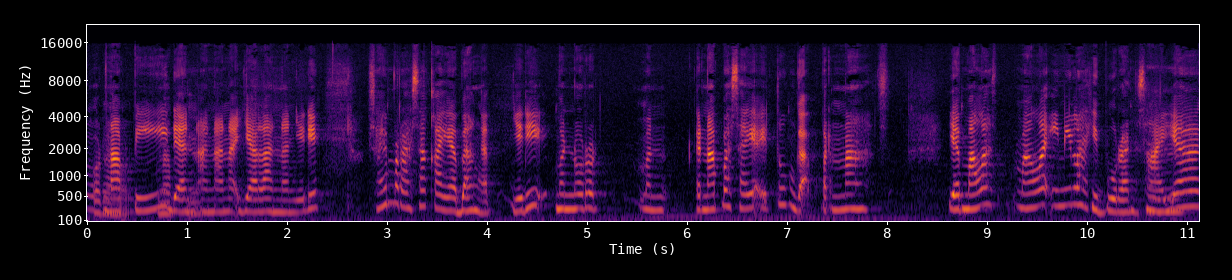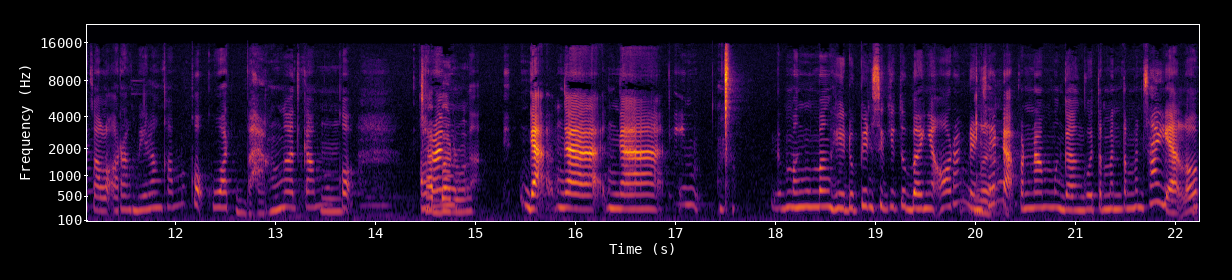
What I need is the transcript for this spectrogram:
Orang napi, napi. dan anak-anak jalanan. Jadi saya merasa kaya banget. Jadi menurut men- kenapa saya itu nggak pernah ya malah malah inilah hiburan saya. Kalau orang bilang kamu kok kuat banget kamu kok Sabar orang. Nggak nggak nggak meng- menghidupin segitu banyak orang dan saya nggak pernah mengganggu teman-teman saya loh.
